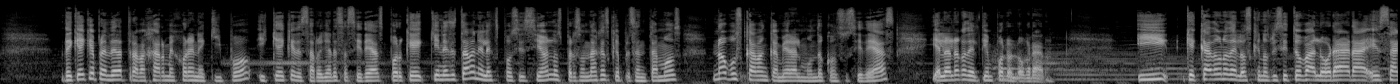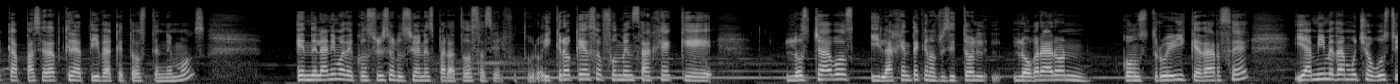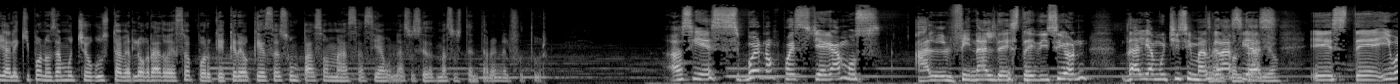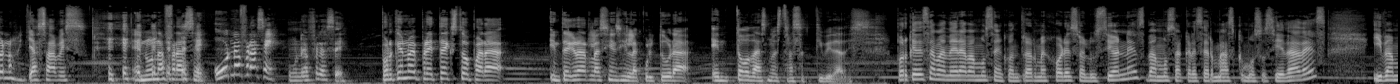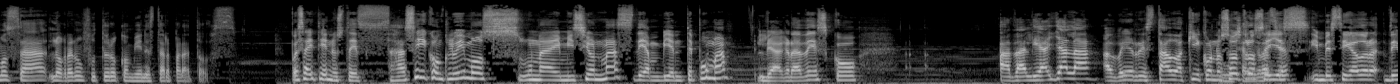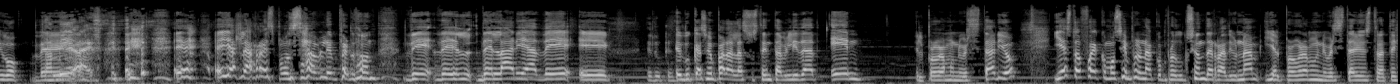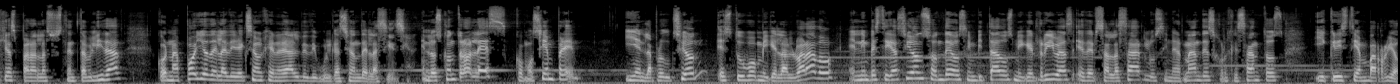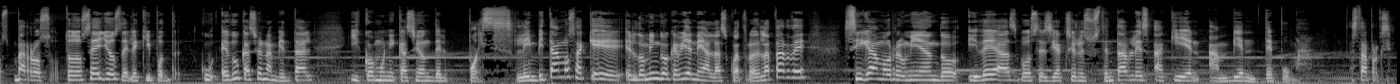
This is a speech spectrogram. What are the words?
de que hay que aprender a trabajar mejor en equipo y que hay que desarrollar esas ideas, porque quienes estaban en la exposición, los personajes que presentamos, no buscaban cambiar al mundo con sus ideas y a lo largo del tiempo lo lograron. Y que cada uno de los que nos visitó valorara esa capacidad creativa que todos tenemos en el ánimo de construir soluciones para todos hacia el futuro. Y creo que eso fue un mensaje que los chavos y la gente que nos visitó lograron construir y quedarse. Y a mí me da mucho gusto y al equipo nos da mucho gusto haber logrado eso porque creo que eso es un paso más hacia una sociedad más sustentable en el futuro. Así es. Bueno, pues llegamos al final de esta edición. Dalia, muchísimas Al gracias. contrario. Este, y bueno, ya sabes, en una frase, una frase. Una frase. ¿Por qué no hay pretexto para integrar la ciencia y la cultura en todas nuestras actividades? Porque de esa manera vamos a encontrar mejores soluciones, vamos a crecer más como sociedades y vamos a lograr un futuro con bienestar para todos. Pues ahí tiene usted. Así concluimos una emisión más de Ambiente Puma. Le agradezco a Dalia Ayala haber estado aquí con nosotros. Ella es investigadora, digo, de- También la es. eh, ella es la responsable, perdón, de- del, del área de eh, Educación. para la sustentabilidad en el programa universitario. Y esto fue, como siempre, una coproducción de Radio UNAM y el programa universitario de estrategias para la sustentabilidad, con apoyo de la Dirección General de Divulgación de la Ciencia. En los controles, como siempre, y en la producción estuvo Miguel Alvarado. En la investigación, sondeos invitados Miguel Rivas, Eder Salazar, Lucina Hernández, Jorge Santos y Cristian Barrios- Barroso. Todos ellos del equipo Educación Ambiental y Comunicación del PUES. Le invitamos a que el domingo que viene a las 4 de la tarde sigamos reuniendo ideas, voces y acciones sustentables aquí en Ambiente Puma. Hasta la próxima.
